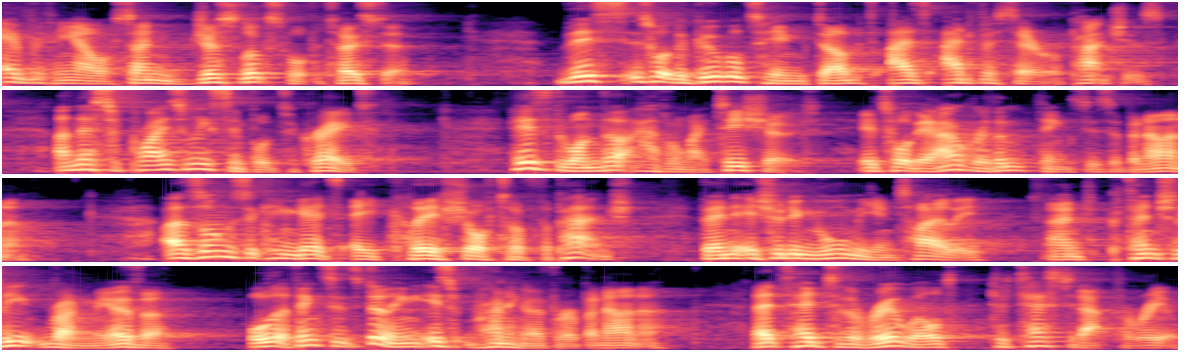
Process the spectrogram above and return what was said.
everything else and just looks for the toaster. This is what the Google team dubbed as adversarial patches, and they're surprisingly simple to create. Here's the one that I have on my t-shirt. It's what the algorithm thinks is a banana. As long as it can get a clear shot of the patch, then it should ignore me entirely and potentially run me over. All it thinks it's doing is running over a banana. Let's head to the real world to test it out for real.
